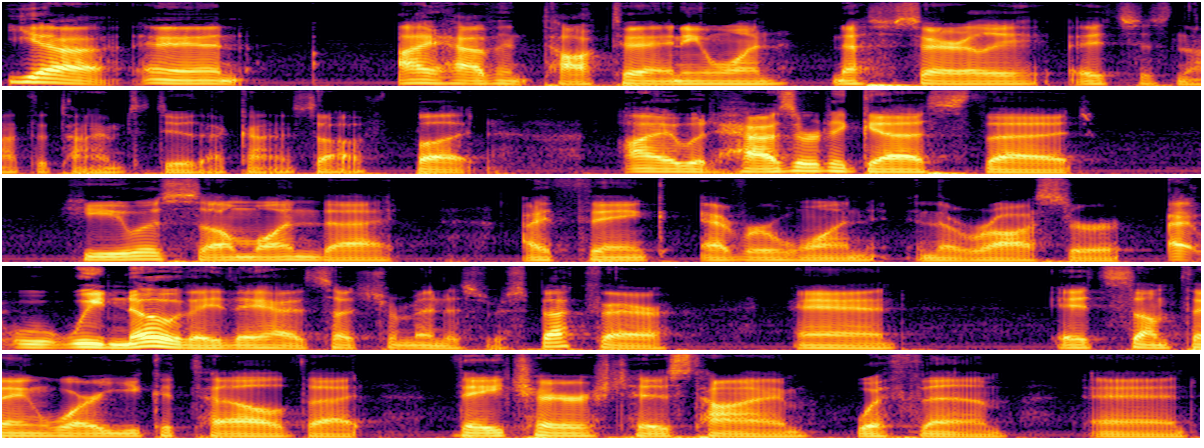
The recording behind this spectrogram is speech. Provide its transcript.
Yeah, and I haven't talked to anyone necessarily. It's just not the time to do that kind of stuff. But I would hazard a guess that he was someone that I think everyone in the roster, we know they, they had such tremendous respect there. And it's something where you could tell that they cherished his time with them. And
